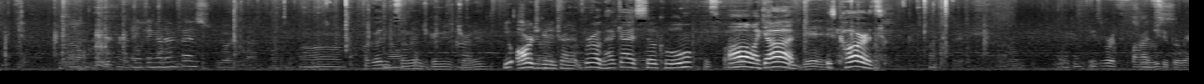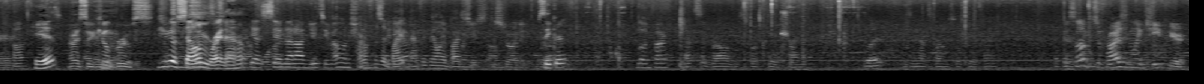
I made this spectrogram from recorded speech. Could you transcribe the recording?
Um. Anything on face? Go ahead and pass. Um, I'll go ahead and No. summon Dragoon Jordan. You are Dragoon Trident. Bro, that guy is so cool. He's fine. Oh my god. Yeah. These cards. He's worth five Bruce? super rare. Huh? He is? Alright, so you killed Bruce. You should go sell him right now. Yeah, save that on YouTube. I want to show I them don't this think they bite. I think they only bite When you. you destroyed it. Secret? Load fire. That's the problem. It's supposed to be a thing. What? Isn't that supposed to be a thing? It's not surprisingly cheap here.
